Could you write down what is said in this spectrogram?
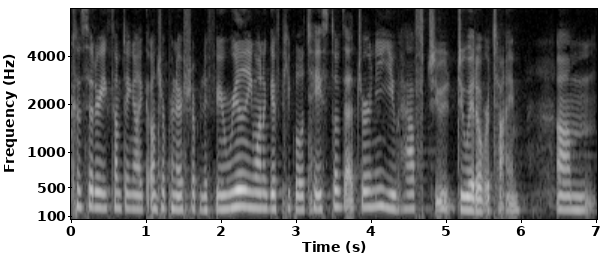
considering something like entrepreneurship and if you really want to give people a taste of that journey you have to do it over time. Um,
